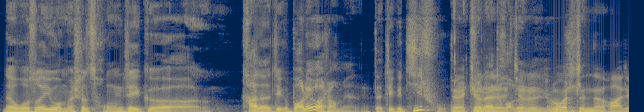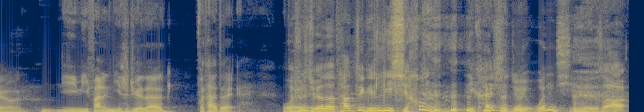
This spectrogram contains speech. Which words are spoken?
那我，所以我们是从这个它的这个爆料上面的这个基础，对，就来是就是，讨论这个如果是真的的话，就你你反正你是觉得不太对，我是觉得他这个立项 一开始就有问题，是吧？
